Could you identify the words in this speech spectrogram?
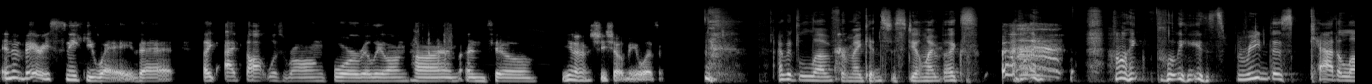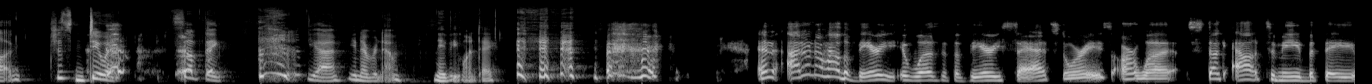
in a very sneaky way that like I thought was wrong for a really long time until, you know, she showed me it wasn't. I would love for my kids to steal my books. I'm like, please read this catalog. Just do it. Something. yeah, you never know. Maybe one day. and I don't know how the very it was that the very sad stories are what stuck out to me, but they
